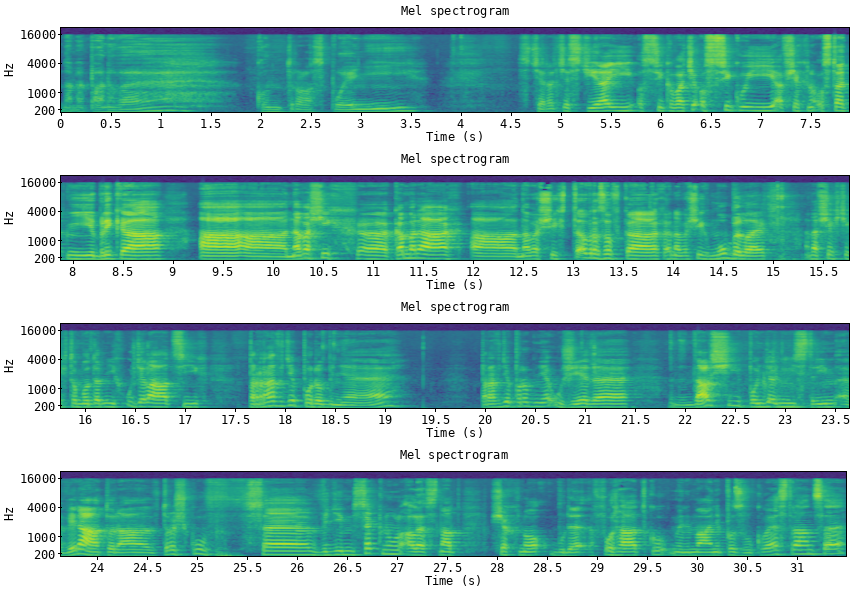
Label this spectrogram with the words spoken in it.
Dáme pánové, kontrola spojení. Stěrače stírají, ostřikovače ostřikují a všechno ostatní bliká a na vašich eh, kamerách a na vašich obrazovkách a na vašich mobilech a na všech těchto moderních udělácích pravděpodobně pravděpodobně už jede další pondělní stream Virátora. Trošku se vidím seknul, ale snad všechno bude v pořádku, minimálně po zvukové stránce.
